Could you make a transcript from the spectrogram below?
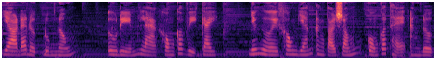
do đã được đun nóng. Ưu điểm là không có vị cay. Những người không dám ăn tỏi sống cũng có thể ăn được.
